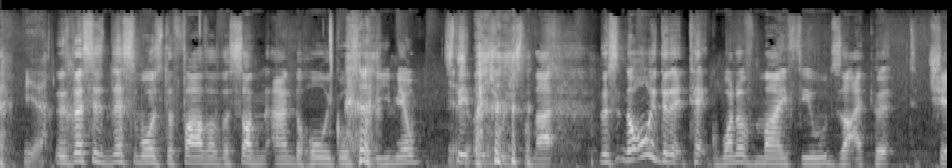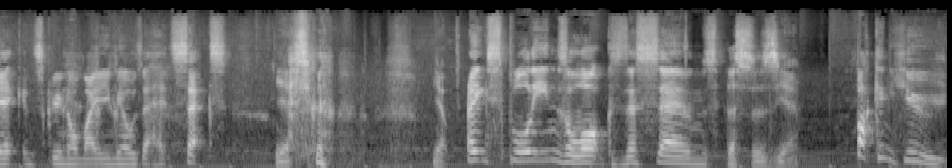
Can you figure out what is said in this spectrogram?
yeah. this is this was the Father, the Son, and the Holy Ghost of email statements. were just like that. This not only did it tick one of my fields that I put to check and screen all my emails, it hit six. Yes. yep. It explains a lot because this sounds This is, yeah. fucking huge.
